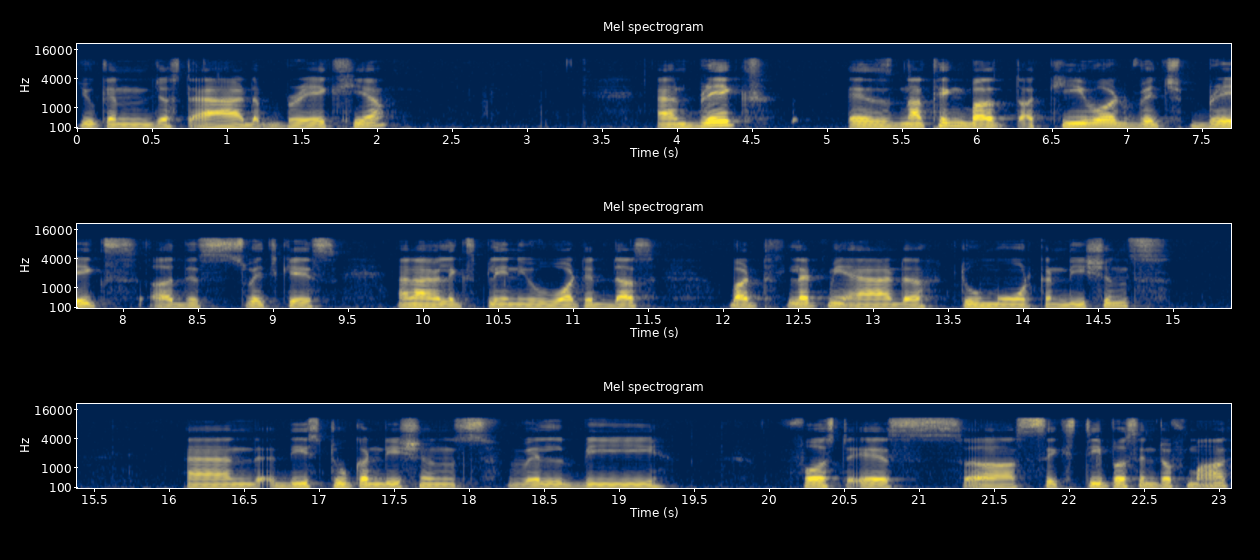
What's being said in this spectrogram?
you can just add break here. And break is nothing but a keyword which breaks uh, this switch case. And I will explain you what it does. But let me add uh, two more conditions. And these two conditions will be first is uh, 60 percent of mark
